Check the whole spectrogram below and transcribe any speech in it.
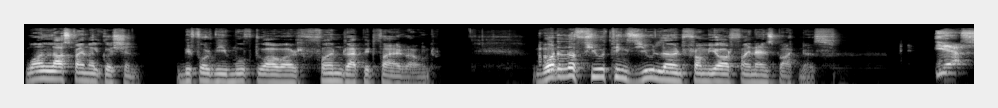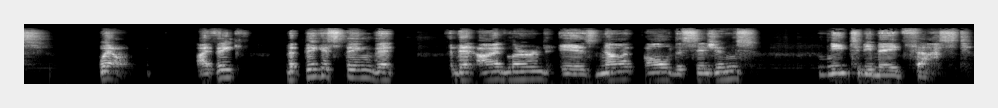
One last final question before we move to our fun rapid fire round. What are the few things you learned from your finance partners? Yes. Well, I think the biggest thing that that I've learned is not all decisions need to be made fast.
